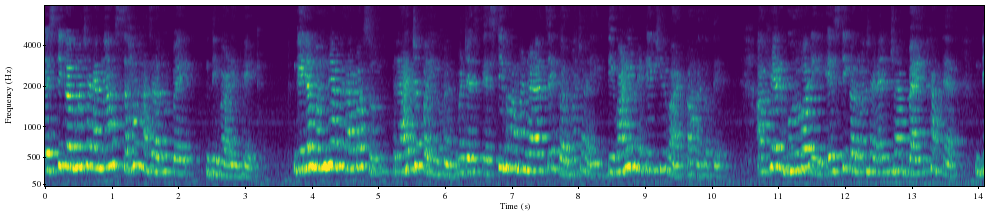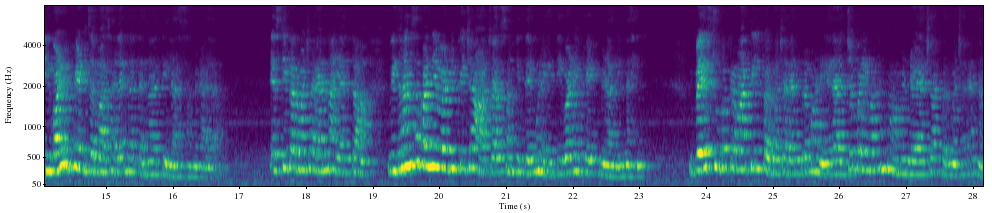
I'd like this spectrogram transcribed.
एसटी कर्मचाऱ्यांना सहा हजार रुपये दिवाळी भेट. गेल्या महिन्याभरापासून राज्य परिवहन म्हणजेच एस टी महामंडळाचे कर्मचारी दिवाळी भेटीची वाट पाहत होते. अखेर गुरुवारी एस टी कर्मचाऱ्यांच्या बँक खात्यात दिवाळी भेट जमा झाल्यानं त्यांना दिलासा मिळाला. एस टी कर्मचाऱ्यांना यंदा विधानसभा निवडणुकीच्या आचारसंहितेमुळे दिवाळी भेट मिळाली नाही. बेस्ट उपक्रमातील कर्मचाऱ्यांप्रमाणे राज्य परिवहन मंडळाच्या कर्मचाऱ्यांना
